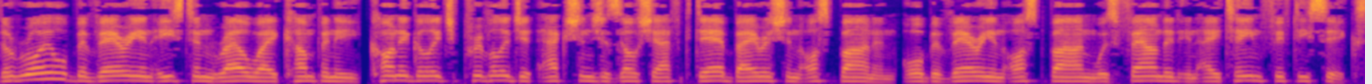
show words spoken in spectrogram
The Royal Bavarian Eastern Railway Company Königliche Privilegierte Aktiengesellschaft der Bayerischen Ostbahnen or Bavarian Ostbahn was founded in 1856.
